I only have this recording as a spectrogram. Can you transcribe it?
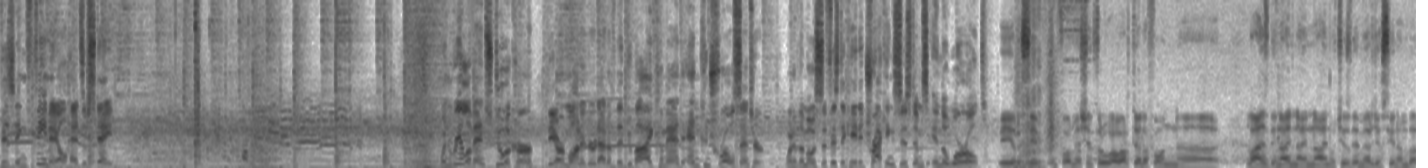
visiting female heads of state. When real events do occur, they are monitored out of the Dubai Command and Control Center, one of the most sophisticated tracking systems in the world. We receive information through our telephone uh, lines, the 999, which is the emergency number.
